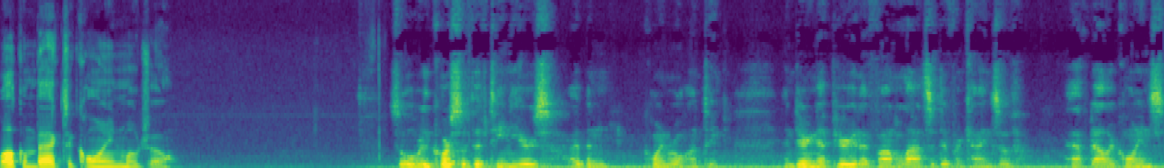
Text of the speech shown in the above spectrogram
Welcome back to Coin Mojo. So over the course of 15 years, I've been coin roll hunting. And during that period, I found lots of different kinds of half dollar coins,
